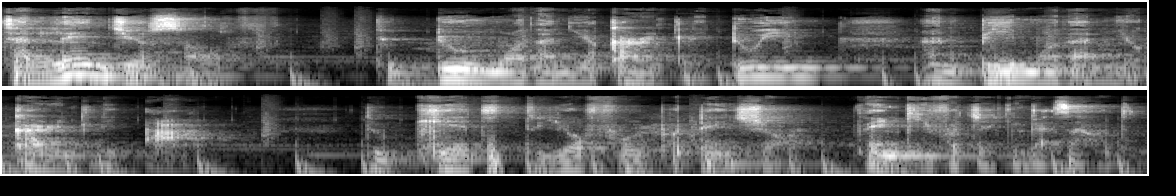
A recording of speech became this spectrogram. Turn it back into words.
challenge yourself to do more than you're currently doing and be more than you currently are to get to your full potential. Thank you for checking us out.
